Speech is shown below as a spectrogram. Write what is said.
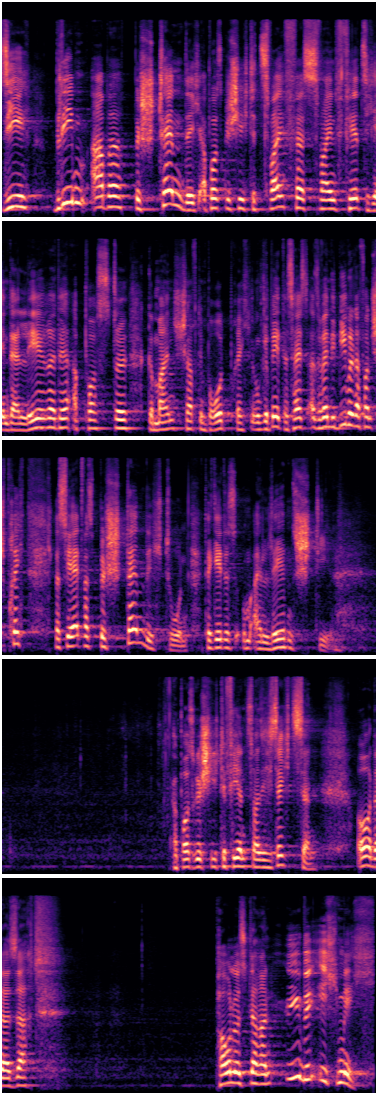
Sie blieben aber beständig, Apostelgeschichte 2, Vers 42, in der Lehre der Apostel, Gemeinschaft im Brotbrechen und Gebet. Das heißt also, wenn die Bibel davon spricht, dass wir etwas beständig tun, da geht es um einen Lebensstil. Apostelgeschichte 24, 16. Oh, da sagt Paulus, daran übe ich mich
